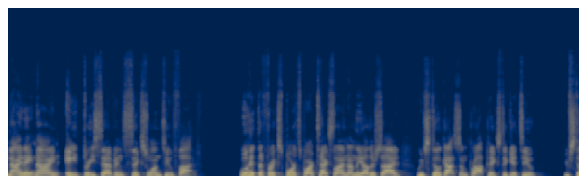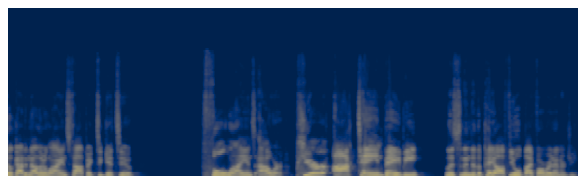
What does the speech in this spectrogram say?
989-837-6125. We'll hit the Frick Sports Bar text line on the other side. We've still got some prop picks to get to. We've still got another Lions topic to get to. Full Lions hour. Pure octane, baby. Listening to the payoff fueled by Forward Energy.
